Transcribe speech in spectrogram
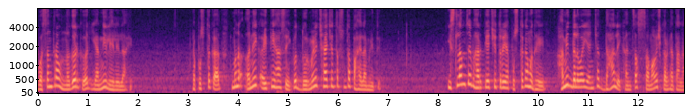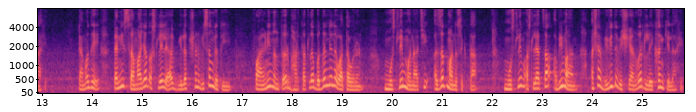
वसंतराव नगरकर यांनी लिहिलेलं आहे. या पुस्तकात तुम्हाला अनेक ऐतिहासिक व दुर्मिळ छायाचित्रसुद्धा पाहायला मिळते इस्लामचे भारतीय चित्र या पुस्तकामध्ये हमीद दलवाई यांच्या दहा लेखांचा समावेश करण्यात आला आहे. त्यामध्ये त्यांनी समाजात असलेल्या विलक्षण विसंगती फाळणीनंतर भारतातलं बदललेलं वातावरण मुस्लिम मनाची अजब मानसिकता मुस्लिम असल्याचा अभिमान अशा विविध विषयांवर लेखन केलं आहे.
